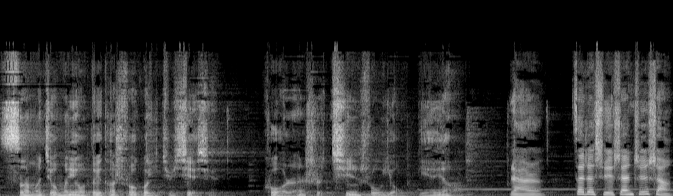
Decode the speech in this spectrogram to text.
怎么就没有对他说过一句谢谢？果然是亲疏有别呀。然而，在这雪山之上，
